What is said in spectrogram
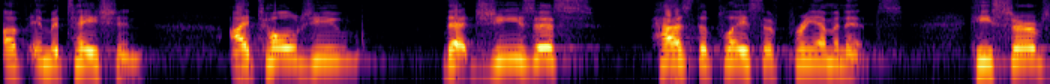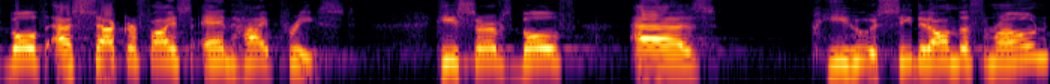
of imitation. I told you that Jesus has the place of preeminence. He serves both as sacrifice and high priest. He serves both as he who is seated on the throne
